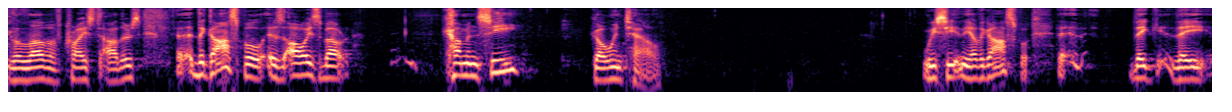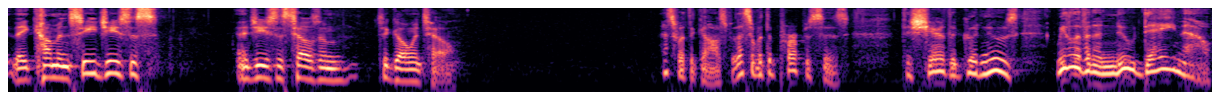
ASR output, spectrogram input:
the love of Christ to others. Uh, the gospel is always about Come and see, go and tell. We see it in the other gospel. Uh, they, they, they come and see Jesus, and Jesus tells them to go and tell. That's what the gospel, that's what the purpose is to share the good news. We live in a new day now.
